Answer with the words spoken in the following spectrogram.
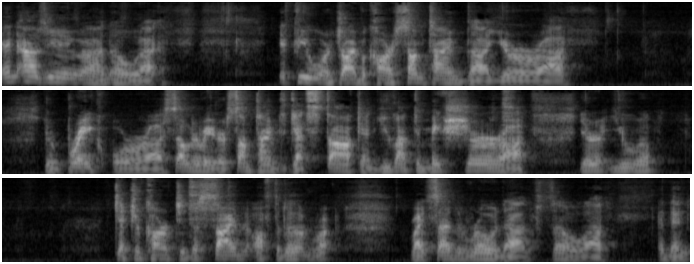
and as you uh, know, uh, if you or drive a car, sometimes uh, your uh, your brake or uh, accelerator sometimes gets stuck, and you got to make sure uh, you you uh, get your car to the side off to the right side of the road. Uh, so uh, and then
